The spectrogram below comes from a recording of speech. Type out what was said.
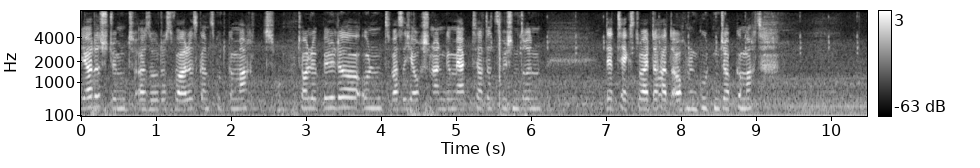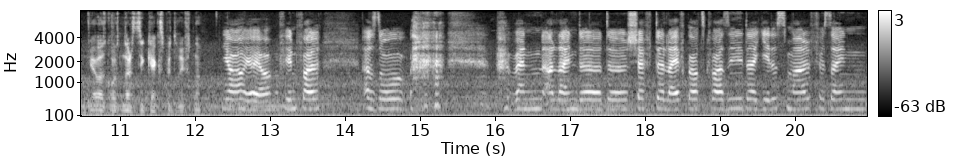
Ja, das stimmt. Also das war alles ganz gut gemacht. Tolle Bilder und was ich auch schon angemerkt hatte zwischendrin, der Textwriter hat auch einen guten Job gemacht. Ja, was größtenteils die Gags betrifft, ne? Ja, ja, ja, auf jeden Fall. Also wenn allein der, der Chef der Lifeguards quasi da jedes Mal für seinen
